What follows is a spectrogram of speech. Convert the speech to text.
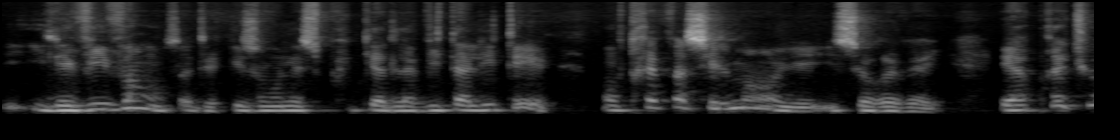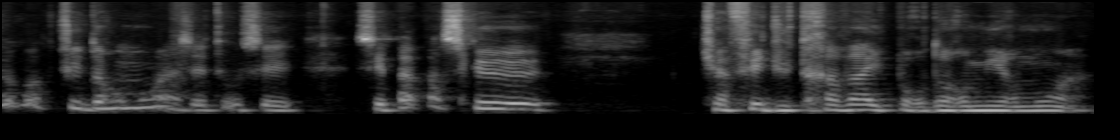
il est, vivant, c'est-à-dire qu'ils ont un esprit qui a de la vitalité. Donc très facilement, ils, se réveillent. Et après, tu vas voir que tu dors moins, c'est tout. Pas parce que tu as fait du travail pour dormir moins,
